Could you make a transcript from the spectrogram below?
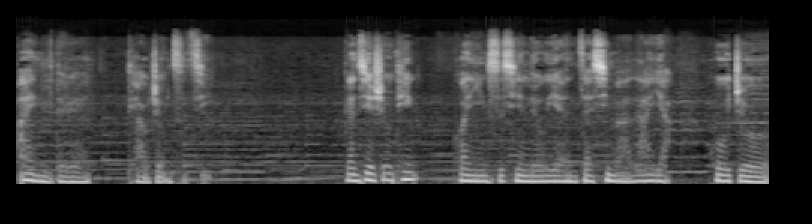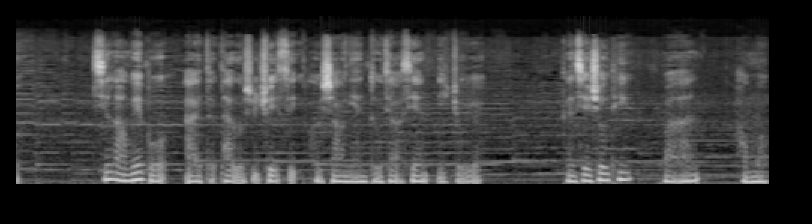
爱你的人调整自己。感谢收听，欢迎私信留言在喜马拉雅或者新浪微博艾特泰罗斯 Tracy 和少年独角仙李主任。感谢收听，晚安，好梦。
